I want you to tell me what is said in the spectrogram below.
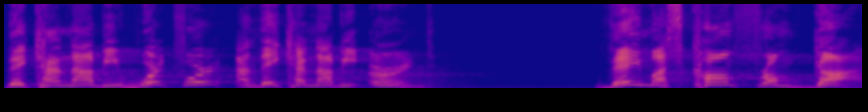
they cannot be worked for, and they cannot be earned. They must come from God.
